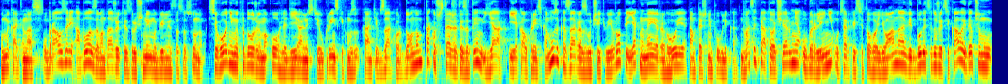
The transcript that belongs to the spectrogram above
Вмикайте нас у браузері або завантажуйте зручний мобільний застосунок. Сьогодні ми продовжуємо огляд діяльності українських музикантів за кордоном. Також стежити за тим, як і яка українська музика зараз звучить у Європі, як на неї реагує тамтешня публіка. 25 червня у Берліні у церкві Святого Йоанна відбудеться дуже цікава і де в чому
